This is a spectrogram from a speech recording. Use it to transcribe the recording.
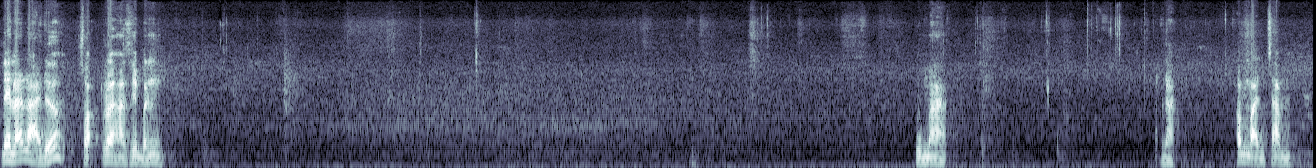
ได้หลายหลายๆเด้อสองร้อยห้าสิบบันปูมากนะข้าวมันจำ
